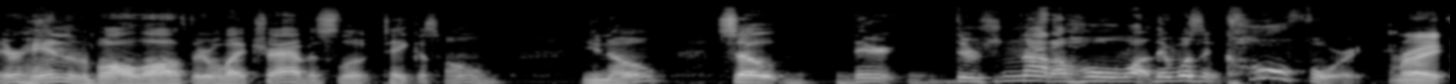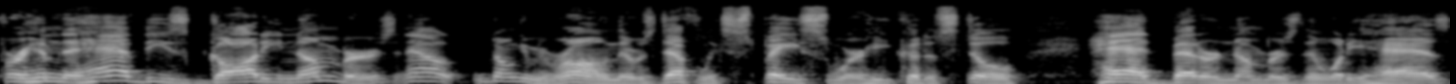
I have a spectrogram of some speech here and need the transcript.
they were handing the ball off. They were like, Travis, look, take us home. You know? So there there's not a whole lot there wasn't call for it. right. For him to have these gaudy numbers. Now, don't get me wrong, there was definitely space where he could have still had better numbers than what he has,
